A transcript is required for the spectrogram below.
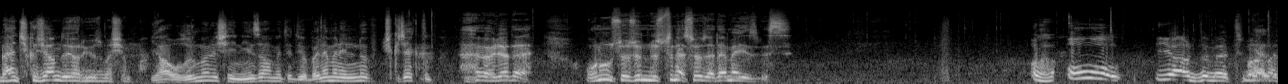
Ben çıkacağım diyor yüzbaşım. Ya olur mu öyle şey? Niye zahmet ediyor? Ben hemen elini öpüp çıkacaktım. Öyle de onun sözünün üstüne söz edemeyiz biz. Oğul yardım et bana.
